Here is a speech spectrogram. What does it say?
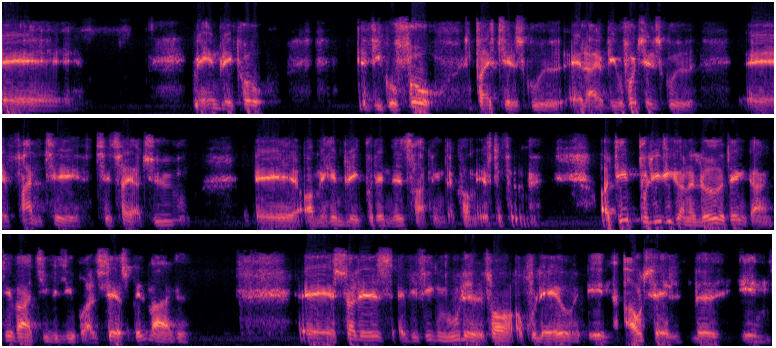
øh, med henblik på, at vi kunne få driftstilskud, eller at vi kunne få tilskud øh, frem til, til 23, øh, og med henblik på den nedtrækning, der kom efterfølgende. Og det politikerne lovede dengang, det var, at de ville liberalisere spilmarkedet, øh, således at vi fik en mulighed for at kunne lave en aftale med en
